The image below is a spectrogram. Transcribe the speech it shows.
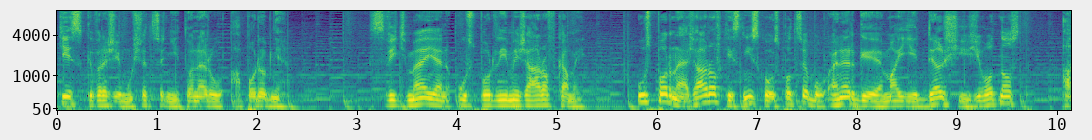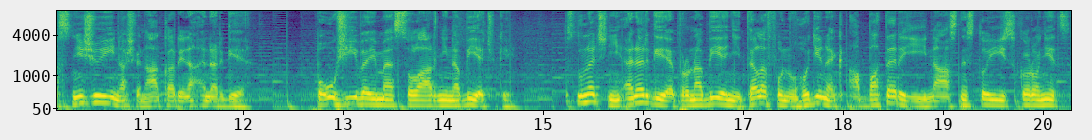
tisk v režimu šetření toneru a podobně. Svíťme jen úspornými žárovkami. Úsporné žárovky s nízkou spotřebou energie mají delší životnost a snižují naše náklady na energie. Používejme solární nabíječky – Sluneční energie pro nabíjení telefonu, hodinek a baterií nás nestojí skoro nic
